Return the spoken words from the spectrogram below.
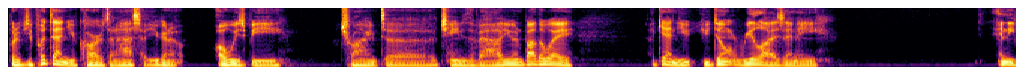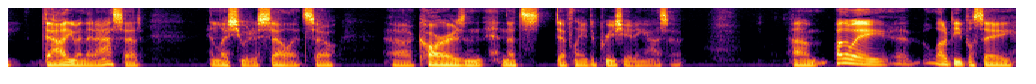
But if you put down your car as an asset, you're going to always be trying to change the value. And by the way, again, you you don't realize any any value in that asset unless you were to sell it. So uh, cars, and, and that's definitely a depreciating asset. Um, by the way, a lot of people say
